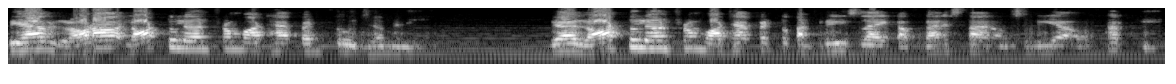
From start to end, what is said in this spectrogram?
We have a lot, lot to learn from what happened to Germany. We have a lot to learn from what happened to countries like Afghanistan or Syria or Turkey.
